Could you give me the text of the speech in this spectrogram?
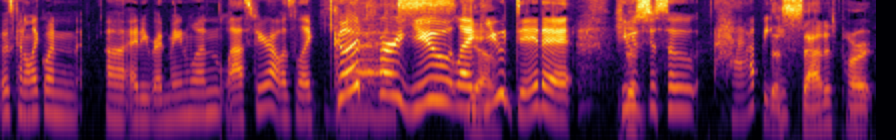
It was kind of like when uh, Eddie Redmayne won last year. I was like, "Good for you! Like Yeah. you did it." He was just so happy. The saddest part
